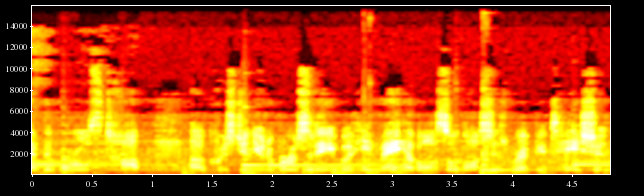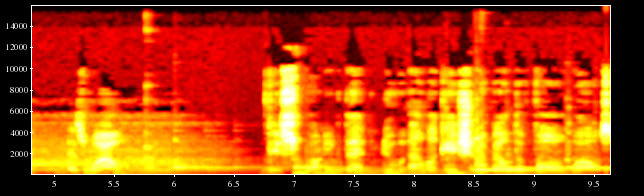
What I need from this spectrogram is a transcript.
at the world's top uh, Christian university, but he may have also lost his reputation as well. This morning, that new allegation about the Falwells,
